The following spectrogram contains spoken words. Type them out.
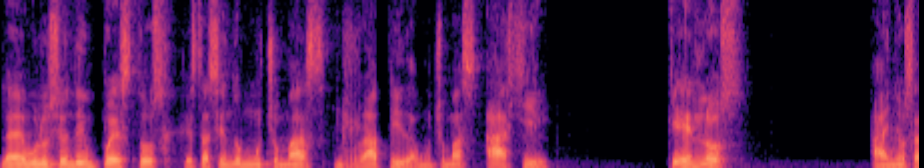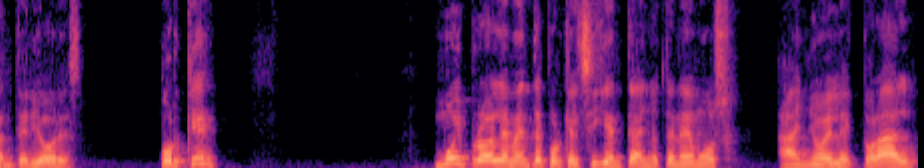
la devolución de impuestos está siendo mucho más rápida, mucho más ágil que en los años anteriores. ¿Por qué? Muy probablemente porque el siguiente año tenemos año electoral,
